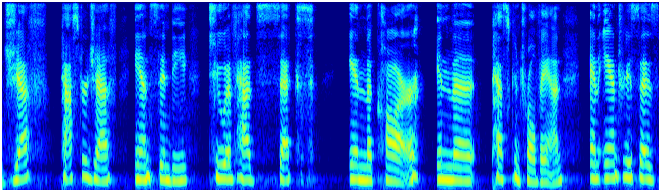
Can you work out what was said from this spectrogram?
Jeff, Pastor Jeff, and Cindy to have had sex in the car, in the pest control van. And Andrea says,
